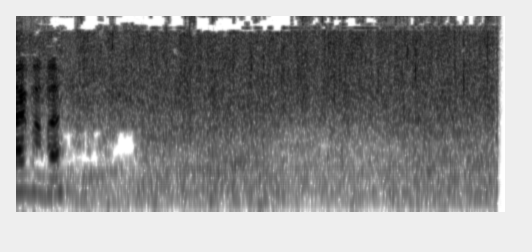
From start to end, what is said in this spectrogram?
Hi, Bubba.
